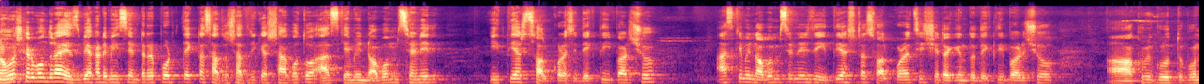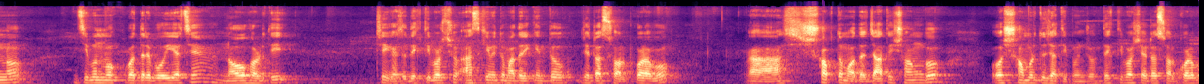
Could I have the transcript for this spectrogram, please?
নমস্কার বন্ধুরা, এসবি একাডেমিক সেন্টারের প্রত্যেকটা ছাত্রছাত্রীকে স্বাগত। আজকে আমি নবম শ্রেণির ইতিহাস সলভ করেছি, দেখতেই পারছ? আজকে আমি নবম শ্রেণির যে ইতিহাসটা সলভ করেছি, সেটা কিন্তু দেখতেই পারছ। খুবই গুরুত্বপূর্ণ। জীবন মুখোপাধ্যায়ের বই আছে নবভারতী ঠিক আছে দেখতে পারছ। আজকে আমি তোমাদের কিন্তু যেটা সলভ করাবো সপ্তম অধ্যায়, জাতিসংঘ ও সমৃদ্ধ জাতিপুঞ্জ দেখতে পাচ্ছ এটা সলভ করব।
